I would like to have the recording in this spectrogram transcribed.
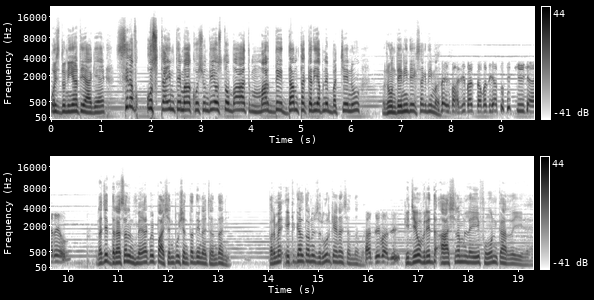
ਉਹ ਇਸ ਦੁਨੀਆ ਤੇ ਆ ਗਿਆ ਹੈ। ਸਿਰਫ ਉਸ ਟਾਈਮ ਤੇ ਮਾਂ ਖੁਸ਼ ਹੁੰਦੀ ਹੈ ਉਸ ਤੋਂ ਬਾਅਦ ਮਰਦੇ ਦਮ ਤੱਕ ਕਦੀ ਆਪਣੇ ਬੱਚੇ ਨੂੰ ਰੋਂਦੇ ਨਹੀਂ ਦੇਖ ਸਕਦੀ ਮਾਂ। ਨਹੀਂ ਭਾਜੀ ਮੈਂ ਸਮਝ ਗਿਆ ਤੁਸੀਂ ਕੀ ਕਹਿ ਰਹੇ ਹੋ। ਰਜਿਤ ਦਰਅਸਲ ਮੈਂ ਕੋਈ ਭਾਸ਼ਣ ਭੂਸ਼ਣ ਤਾਂ ਦੇਣਾ ਚਾਹੁੰਦਾ ਨਹੀਂ। ਪਰ ਮੈਂ ਇੱਕ ਗੱਲ ਤੁਹਾਨੂੰ ਜ਼ਰੂਰ ਕਹਿਣਾ ਚਾਹੁੰਦਾ ਹਾਂ ਹਾਂਜੀ ਭਾਜੀ। ਕਿ ਜੇ ਉਹ ਵਿਰਧ ਆਸ਼ਰਮ ਲਈ ਫੋਨ ਕਰ ਰਹੀ ਹੈ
